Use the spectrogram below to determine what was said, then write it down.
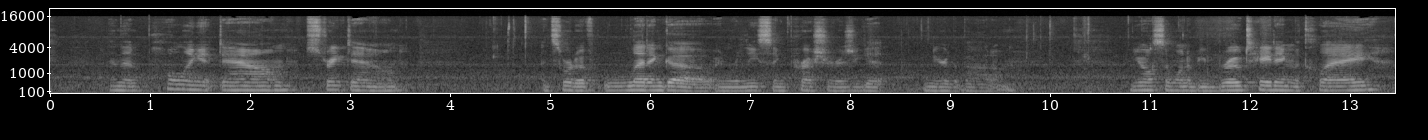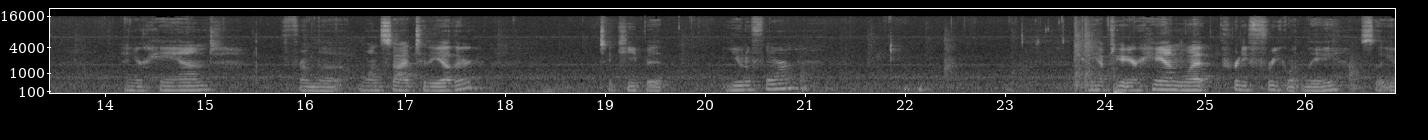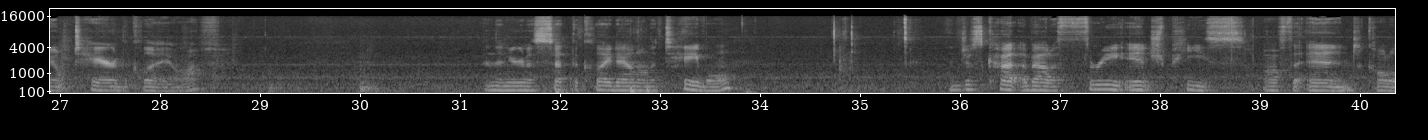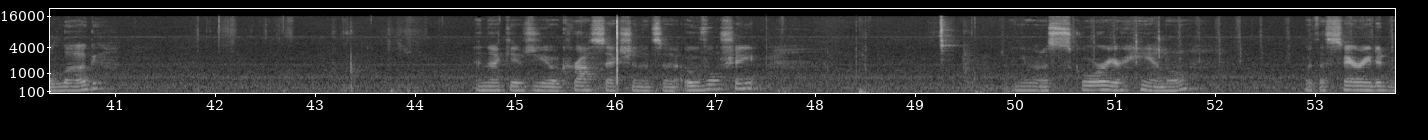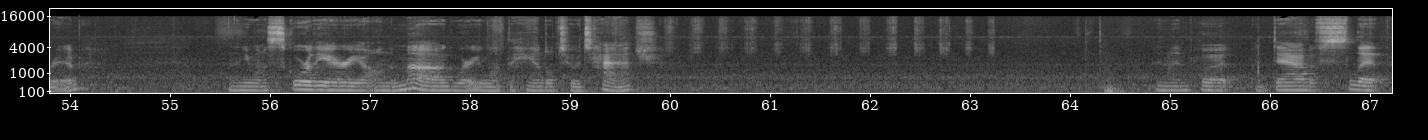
and then pulling it down, straight down, and sort of letting go and releasing pressure as you get near the bottom. You also want to be rotating the clay in your hand from the one side to the other to keep it uniform. You have to get your hand wet pretty frequently so that you don't tear the clay off. And then you're going to set the clay down on the table and just cut about a three inch piece off the end called a lug. And that gives you a cross section that's an oval shape. And you want to score your handle with a serrated rib. And then you want to score the area on the mug where you want the handle to attach. And then put a dab of slip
